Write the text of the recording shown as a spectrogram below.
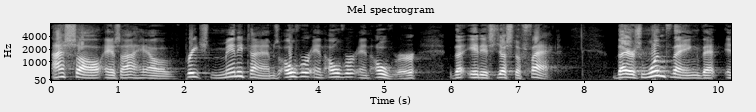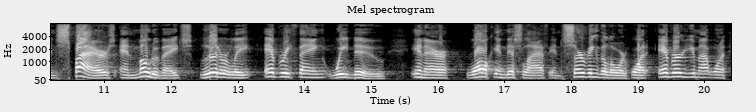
I saw, as I have preached many times over and over and over, that it is just a fact. There's one thing that inspires and motivates literally everything we do in our walk in this life in serving the Lord, whatever you might want to,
